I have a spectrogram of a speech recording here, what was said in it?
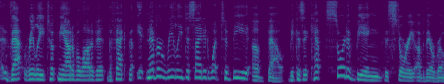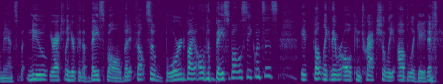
That really took me out of a lot of it. The fact that it never really decided what to be about because it kept sort of being the story of their romance, but knew you're actually here for the baseball, but it felt so bored by all the baseball sequences. It felt like they were all contractually obligated.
